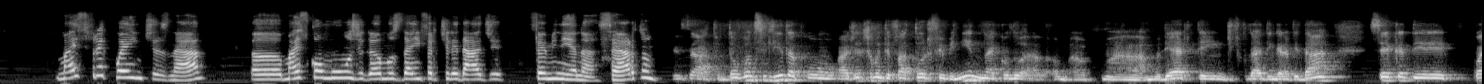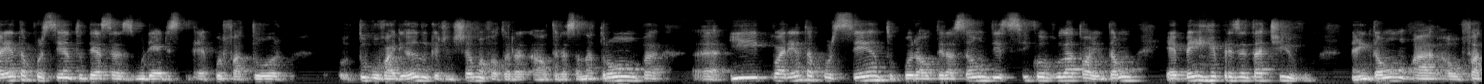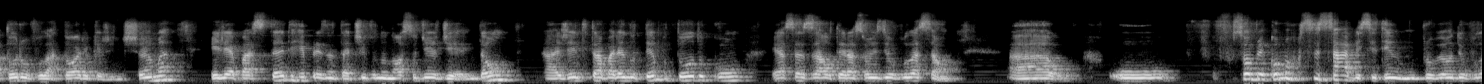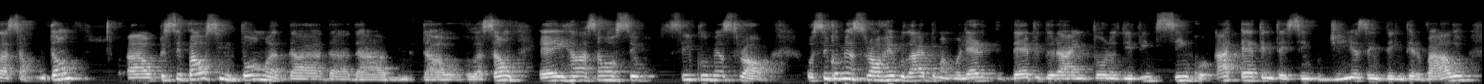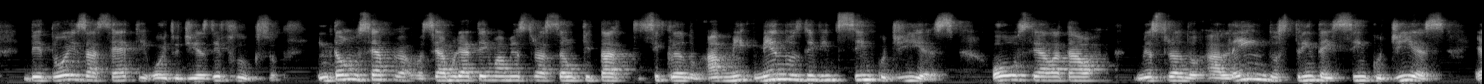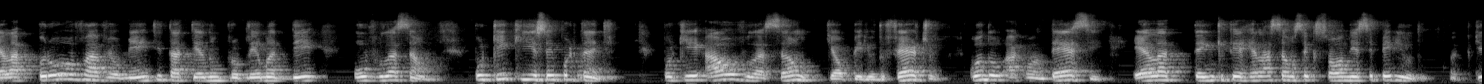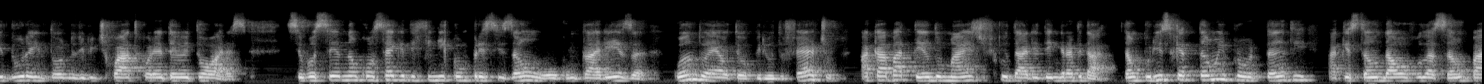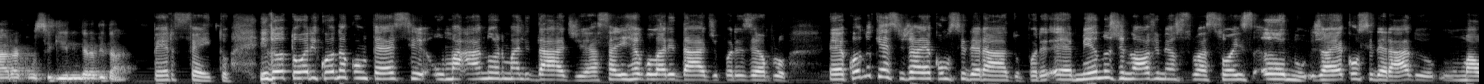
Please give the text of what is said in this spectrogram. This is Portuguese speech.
mais frequentes, né, uh, mais comuns, digamos, da infertilidade feminina, certo? Exato. Então, quando se lida com, a gente chama de fator feminino, né, quando a, uma mulher tem dificuldade de engravidar, cerca de 40% dessas mulheres é por fator tubo variano, que a gente chama, alteração na trompa, uh, e 40% por alteração de ciclo ovulatório. Então, é bem representativo. Né? Então, a, o fator ovulatório, que a gente chama, ele é bastante representativo no nosso dia a dia. Então, a gente trabalhando o tempo todo com essas alterações de ovulação. Uh, o, sobre como se sabe se tem um problema de ovulação. Então, ah, o principal sintoma da, da, da, da, ovulação é em relação ao seu ciclo menstrual. O ciclo menstrual regular de uma mulher deve durar em torno de 25 até 35 dias de intervalo, de 2 a 7, 8 dias de fluxo. Então, se a, se a mulher tem uma menstruação que está ciclando a me, menos de 25 dias, ou se ela está menstruando além dos 35 dias, ela provavelmente está tendo um problema de ovulação. Por que, que isso é importante? Porque a ovulação, que é o período fértil, quando acontece, ela tem que ter relação sexual nesse período, que dura em torno de 24, 48 horas. Se você não consegue definir com precisão ou com clareza quando é o teu período fértil, acaba tendo mais dificuldade de engravidar. Então, por isso que é tão importante a questão da ovulação para conseguir engravidar. Perfeito. E doutor, e quando acontece uma anormalidade, essa irregularidade, por exemplo, é, quando que esse já é considerado? Por, é, menos de nove menstruações ano já é considerado uma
